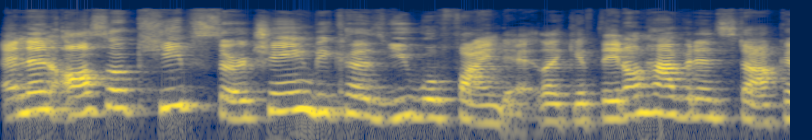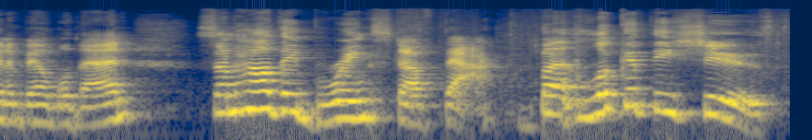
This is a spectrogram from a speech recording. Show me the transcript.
And then also keep searching because you will find it. Like if they don't have it in stock and available then, Somehow they bring stuff back. But look at these shoes.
